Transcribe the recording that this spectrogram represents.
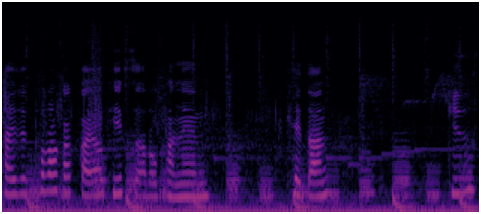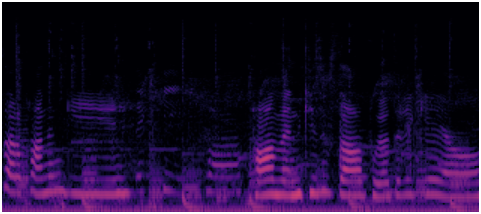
자 이제 돌아갈까요? 기숙사로 가는 계단. 기숙사로 가는 길. 저 다음엔 기숙사 보여드릴게요.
